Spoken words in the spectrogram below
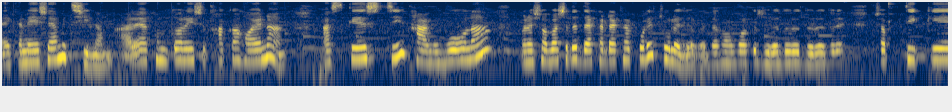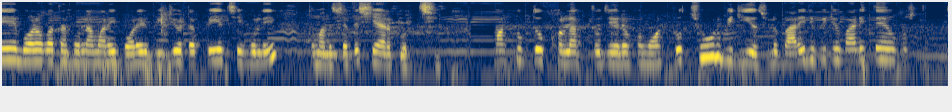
এখানে এসে আমি ছিলাম। আর এখন তো আর এসে থাকা হয় না। আজকে এসছি, থাকব না। মানে সবার সাথে দেখা দেখা করে চলে যাবে। দেখো, আমার পরকে ধরে ধরে ধরে ধরে সব থেকে বড়ো কথা হলো আমার এই পরের ভিডিওটা পেয়েছি বলেই তোমাদের সাথে শেয়ার করছি। আমার খুব দুঃখ লাগতো যে এরকম ওর প্রচুর ভিডিও ছিল। বাড়ির ভিডিও বাড়িতে উপস্থিত।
